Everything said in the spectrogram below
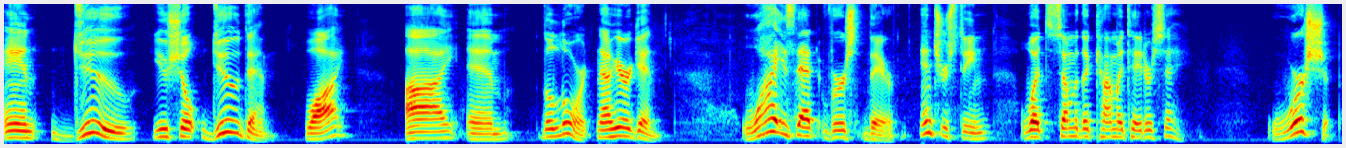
and do, you shall do them. Why? I am the Lord. Now, here again, why is that verse there? Interesting what some of the commentators say. Worship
